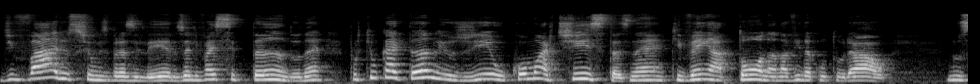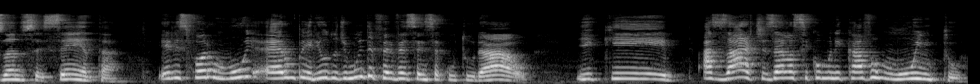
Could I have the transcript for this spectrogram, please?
de vários filmes brasileiros, ele vai citando, né? Porque o Caetano e o Gil, como artistas, né, que vêm à tona na vida cultural nos anos 60, eles foram muito, era um período de muita efervescência cultural e que as artes elas se comunicavam muito.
